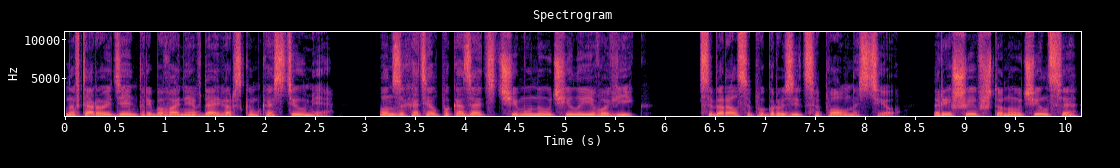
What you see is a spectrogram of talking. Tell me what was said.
На второй день пребывания в дайверском костюме он захотел показать, чему научила его Вик. Собирался погрузиться полностью, решив, что научился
